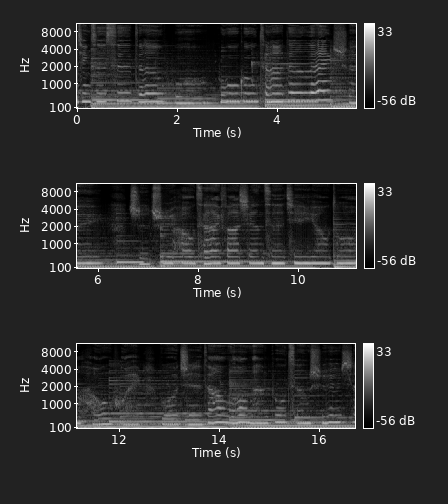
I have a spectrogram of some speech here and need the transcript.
曾经自私的我，不顾他的泪水，失去后才发现自己有多后悔。我知道我们不曾许下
